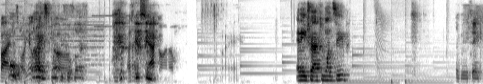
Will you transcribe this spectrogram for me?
five Oh, as well. Yo, nice. let's go. three, four, five. That's a sack on him. Any track you want, Zeeb? Let me think.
